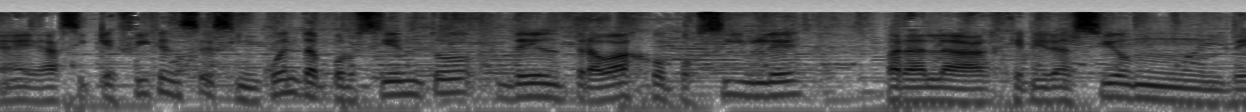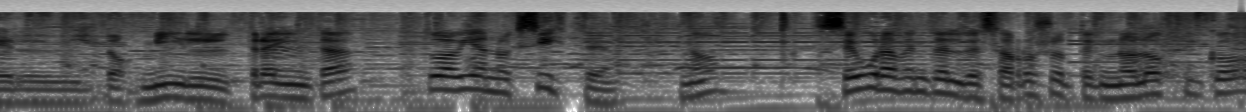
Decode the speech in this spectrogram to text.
Eh, así que fíjense, 50% del trabajo posible para la generación del 2030 todavía no existe, ¿no? Seguramente el desarrollo tecnológico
